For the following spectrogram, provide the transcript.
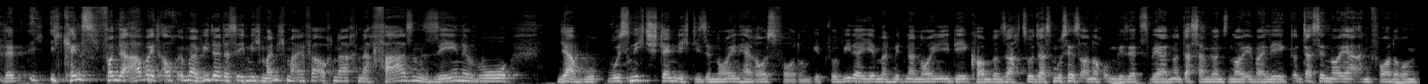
Denn ich, ich kenne es von der Arbeit auch immer wieder, dass ich mich manchmal einfach auch nach, nach Phasen sehne, wo ja, wo, wo es nicht ständig diese neuen Herausforderungen gibt, wo wieder jemand mit einer neuen Idee kommt und sagt, so, das muss jetzt auch noch umgesetzt werden und das haben wir uns neu überlegt und das sind neue Anforderungen.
